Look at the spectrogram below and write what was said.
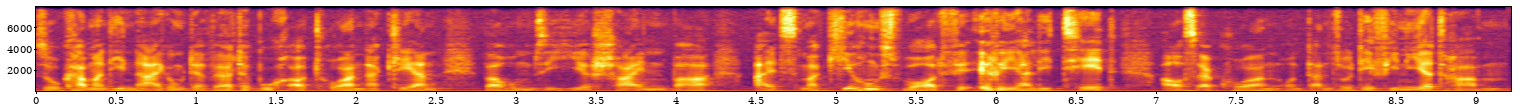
So kann man die Neigung der Wörterbuchautoren erklären, warum sie hier scheinbar als Markierungswort für Irrealität auserkoren und dann so definiert haben.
